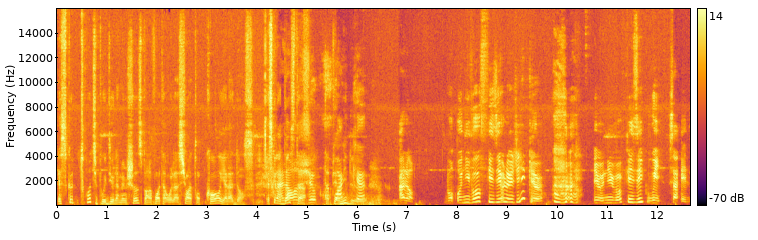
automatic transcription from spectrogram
Est-ce que toi, tu pourrais dire la même chose par rapport à ta relation à ton corps et à la danse? Est-ce que la danse t'a permis de... Alors, bon, au niveau physiologique et au niveau physique, oui, ça aide.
